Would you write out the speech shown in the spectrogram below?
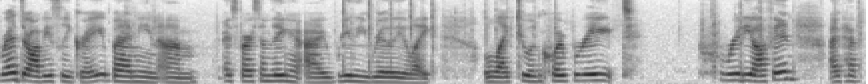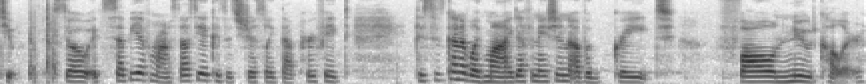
Reds are obviously great, but I mean, um, as far as something I really, really like, like to incorporate pretty often, I have two. So it's Sepia from Anastasia because it's just like that perfect, this is kind of like my definition of a great fall nude color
